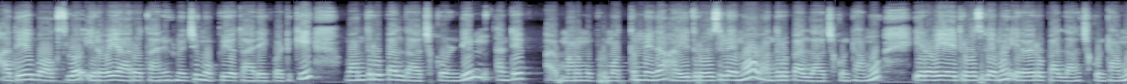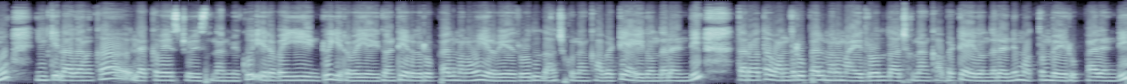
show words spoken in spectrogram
అదే బాక్స్లో ఇరవై ఆరో తారీఖు నుంచి ముప్పై తారీఖు వాటికి వంద రూపాయలు దాచుకోండి. అంటే మనం ఇప్పుడు మొత్తం మీద ఐదు రోజులేమో వంద రూపాయలు దాచుకుంటాము. ఇరవై ఐదు రోజులేమో ఇరవై రూపాయలు దాచుకుంటాము. ఇంక ఇలా కనుక లెక్క వేసి చూపిస్తున్నాను మీకు. ఇరవై ఇంటూ ఇరవై ఐదు అంటే ఇరవై రూపాయలు మనం ఇరవై ఐదు రోజులు దాచుకున్నాం కాబట్టి ఐదు వందలండి. తర్వాత వంద రూపాయలు మనం ఐదు రోజులు దాచుకున్నాం కాబట్టి ఐదు వందలండి. మొత్తం వెయ్యి రూపాయలండి.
